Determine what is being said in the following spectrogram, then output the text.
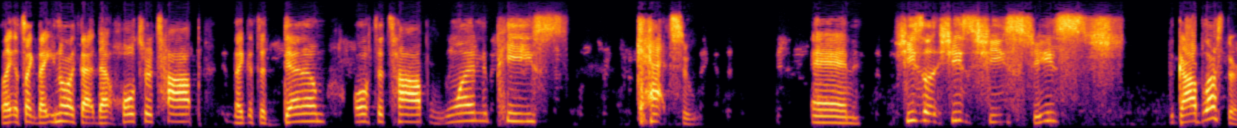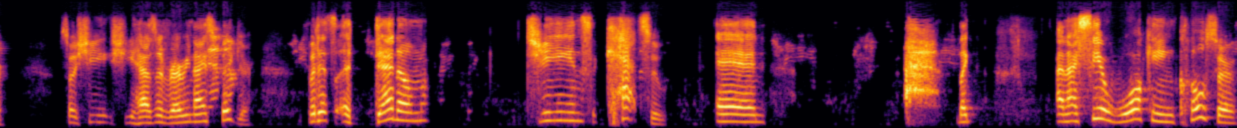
like it's like that, you know, like that that halter top, like it's a denim halter top, one piece catsuit. And she's a she's she's she's God bless her. So she she has a very nice figure. But it's a denim jeans catsuit. And like and I see her walking closer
